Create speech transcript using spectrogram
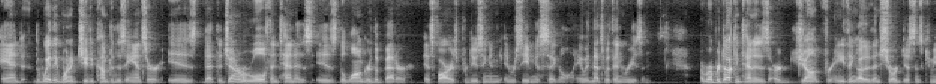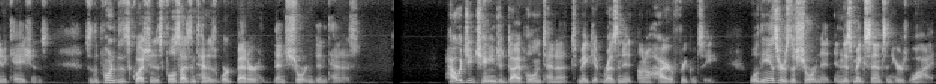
And the way they wanted you to come to this answer is that the general rule with antennas is the longer the better as far as producing and, and receiving a signal, and that's within reason. Rubber duck antennas are junk for anything other than short distance communications. So the point of this question is full-size antennas work better than shortened antennas. How would you change a dipole antenna to make it resonant on a higher frequency? Well, the answer is to shorten it, and this makes sense, and here's why.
